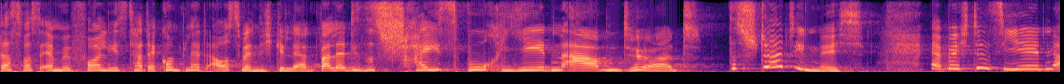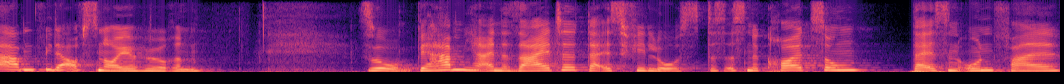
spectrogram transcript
das, was er mir vorliest, hat er komplett auswendig gelernt, weil er dieses Scheißbuch jeden Abend hört. Das stört ihn nicht. Er möchte es jeden Abend wieder aufs Neue hören. So, wir haben hier eine Seite, da ist viel los. Das ist eine Kreuzung, da ist ein Unfall.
